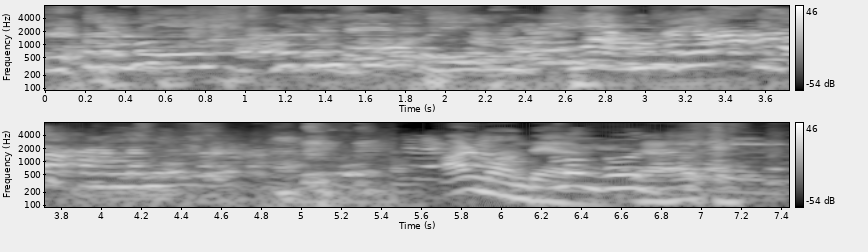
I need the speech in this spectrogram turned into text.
Ako magiging. Ano, iba ka lamig. Almond there. Yeah, okay.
